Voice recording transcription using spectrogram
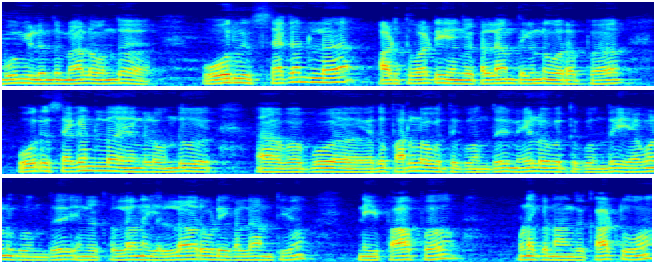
பூமியிலேருந்து மேலே வந்த ஒரு செகண்டில் அடுத்த வாட்டி எங்கள் கல்யாணத்துக்குன்னு வரப்போ ஒரு செகண்டில் எங்களை வந்து ஏதோ பரலோகத்துக்கு வந்து மேலோகத்துக்கு வந்து எவனுக்கு வந்து எங்கள் கல்யாணம் எல்லாருடைய கல்யாணத்தையும் நீ பார்ப்ப உனக்கு நாங்கள் காட்டுவோம்.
